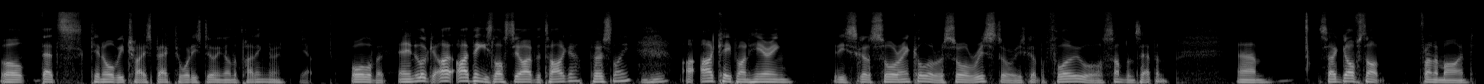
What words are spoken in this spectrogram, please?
Well, that's can all be traced back to what he's doing on the putting green. Yep. All of it. And look, I, I think he's lost the eye of the tiger personally. Mm-hmm. I, I keep on hearing that he's got a sore ankle or a sore wrist or he's got the flu or something's happened. Um, so golf's not front of mind.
